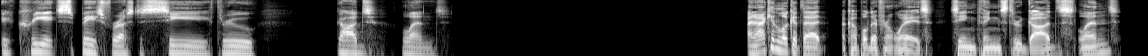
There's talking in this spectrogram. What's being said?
it creates space for us to see through God's lens And I can look at that a couple different ways, seeing things through God's lens.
